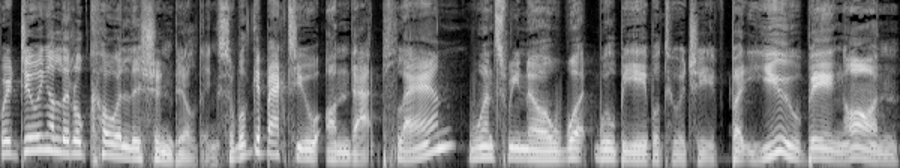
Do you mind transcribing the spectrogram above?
We're doing a little coalition building, so we'll get back to you on that plan once we know what we'll be able to achieve. But you being on,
